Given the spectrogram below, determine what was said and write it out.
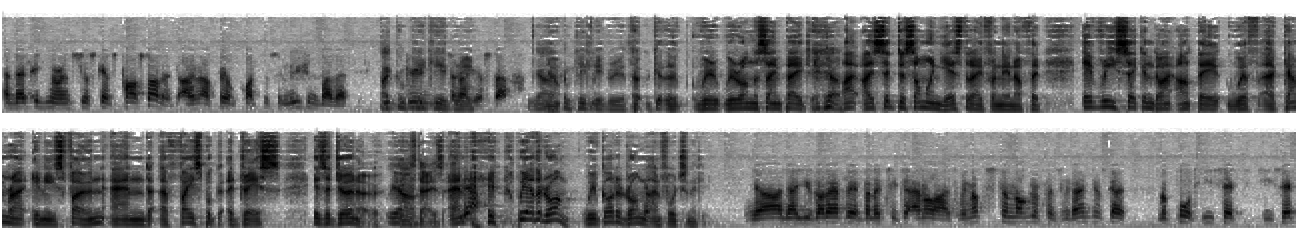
and that ignorance just gets passed on. It. I, I feel quite disillusioned by that. I You do completely need agree. your stuff. Yeah, Yeah. I completely agree with that. We're, we're on the same page. Yeah. I, I said to someone yesterday, funny enough, that every second guy out there with a camera in his phone and a Facebook address is a journo Yeah. these days. And Yeah. we have it wrong. We've got it wrong, unfortunately. Yeah, no, you've got to have the ability to analyze. We're not stenographers. We don't just go report. He said, he said,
